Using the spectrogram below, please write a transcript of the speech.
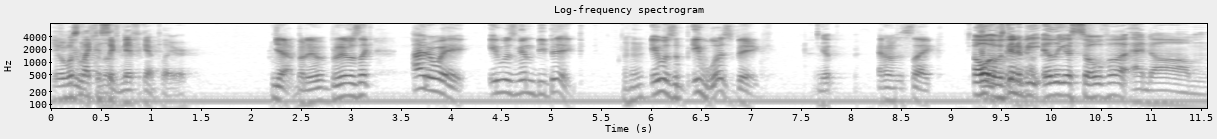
It wasn't like a was those- significant player. Yeah, but it but it was like either way, it was gonna be big. Mhm. It was a it was big, Yep. and I was just like, Oh, it was gonna be Ilyasova and um,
